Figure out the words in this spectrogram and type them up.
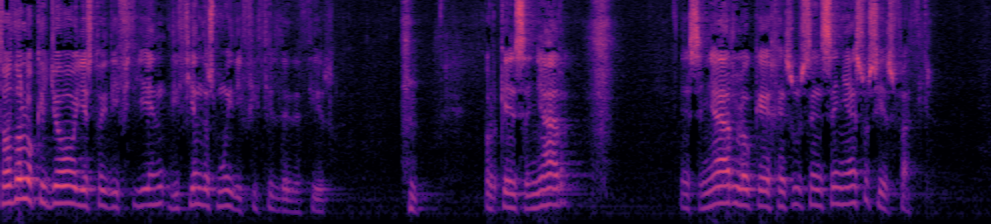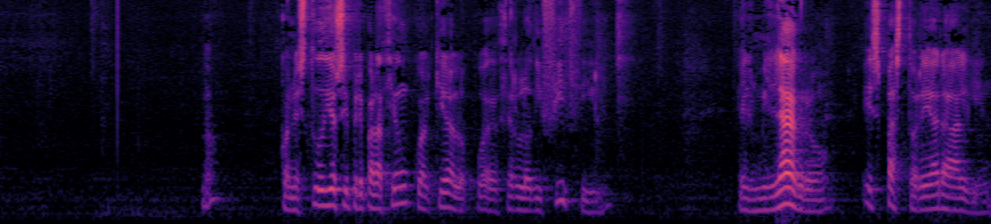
Todo lo que yo hoy estoy diciendo es muy difícil de decir, porque enseñar, enseñar lo que Jesús enseña, eso sí es fácil. ¿No? Con estudios y preparación cualquiera lo puede hacer. Lo difícil, el milagro, es pastorear a alguien.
